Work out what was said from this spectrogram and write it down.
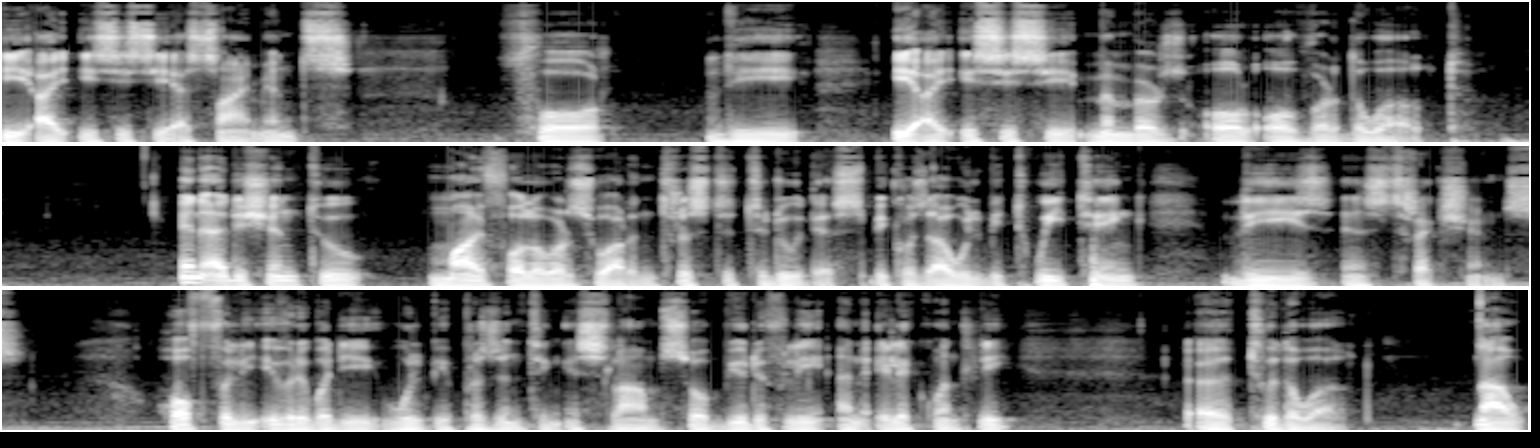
EIECC assignments, for the EIECC members all over the world. In addition to my followers who are interested to do this, because I will be tweeting these instructions. Hopefully, everybody will be presenting Islam so beautifully and eloquently uh, to the world. Now,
